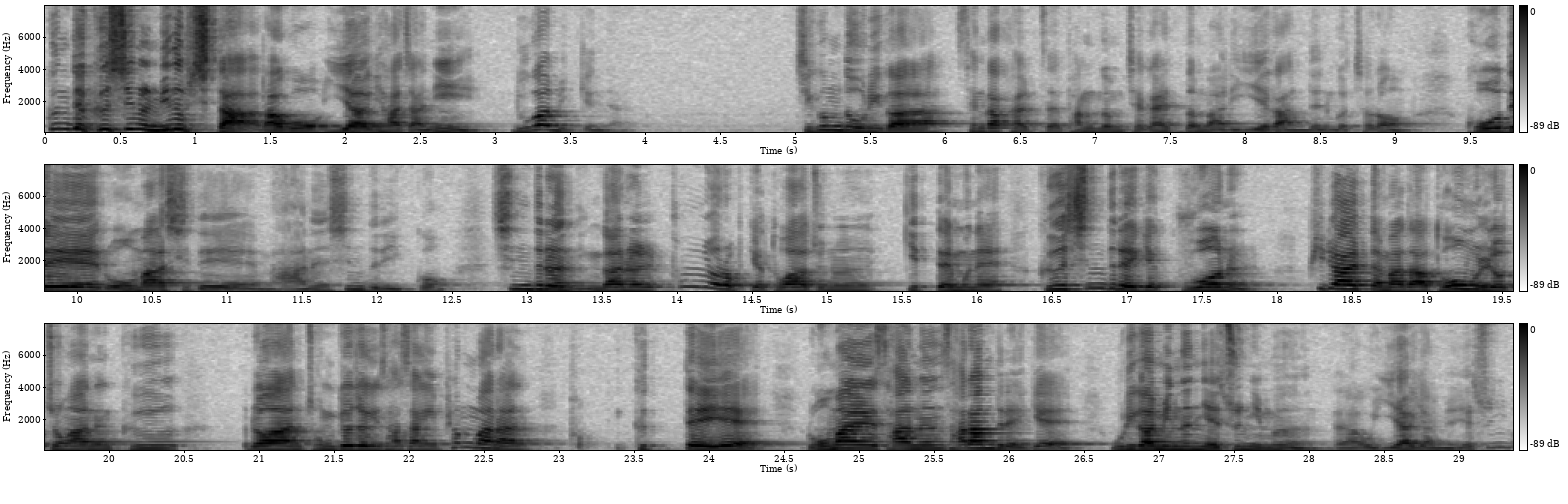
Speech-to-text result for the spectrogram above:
근데 그 신을 믿읍시다 라고 이야기하자니 누가 믿겠냐? 지금도 우리가 생각할 때 방금 제가 했던 말이 이해가 안 되는 것처럼 고대의 로마 시대에 많은 신들이 있고 신들은 인간을 풍요롭게 도와주기 때문에 그 신들에게 구원을 필요할 때마다 도움을 요청하는 그러한 종교적인 사상이 평만한 그때에 로마에 사는 사람들에게 우리가 믿는 예수님은 라고 이야기하면 예수님이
